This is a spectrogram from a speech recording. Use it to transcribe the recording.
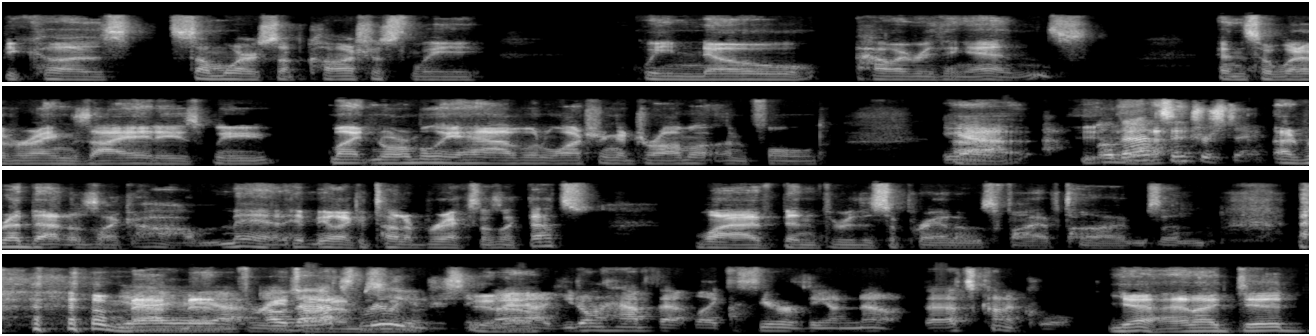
because somewhere subconsciously we know how everything ends. And so, whatever anxieties we might normally have when watching a drama unfold. yeah uh, oh that's and interesting I read that and I was like, oh man, it hit me like a ton of bricks. I was like, that's why I've been through The Sopranos five times and Mad yeah yeah, Men yeah. three oh that's times really and, interesting you know. yeah you don't have that like fear of the unknown that's kind of cool Yeah, and I did.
